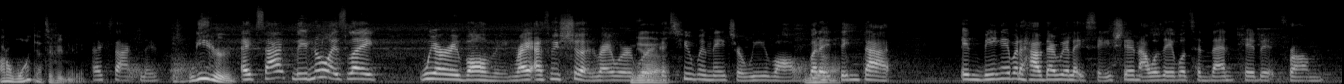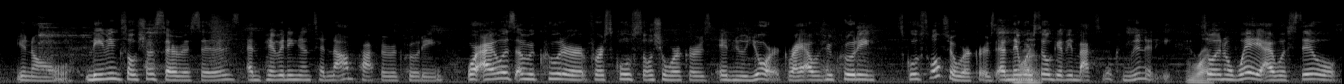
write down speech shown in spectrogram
i don't want that to be me exactly. It's weird Exactly. No, it's like we are evolving, right? As we should, right? We're, we're it's human nature. We evolve. But I think that in being able to have that realization, I was able to then pivot from, you know, leaving social services and pivoting into nonprofit recruiting, where I was a recruiter for school social workers in New York, right? I was recruiting school social workers and they were still giving back to the community. Right. So in a way, I was still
